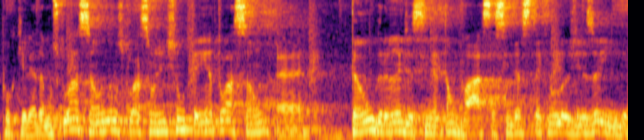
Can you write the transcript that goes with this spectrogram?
Porque ele é da musculação e na musculação a gente não tem atuação é. tão grande assim, é tão vasta assim dessas tecnologias ainda.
